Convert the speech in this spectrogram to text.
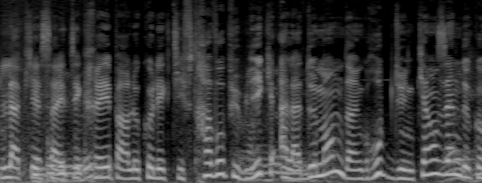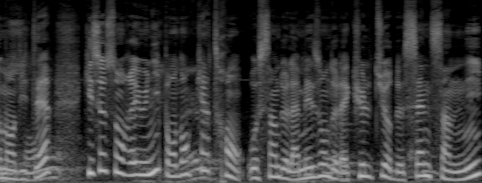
La pièce a été créée par le collectif Travaux Publics à la demande d'un groupe d'une quinzaine de commanditaires qui se sont réunis pendant quatre ans au sein de la Maison de la Culture de Seine-Saint-Denis.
